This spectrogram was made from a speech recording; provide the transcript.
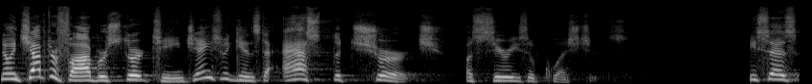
Now, in chapter 5, verse 13, James begins to ask the church a series of questions. He says,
